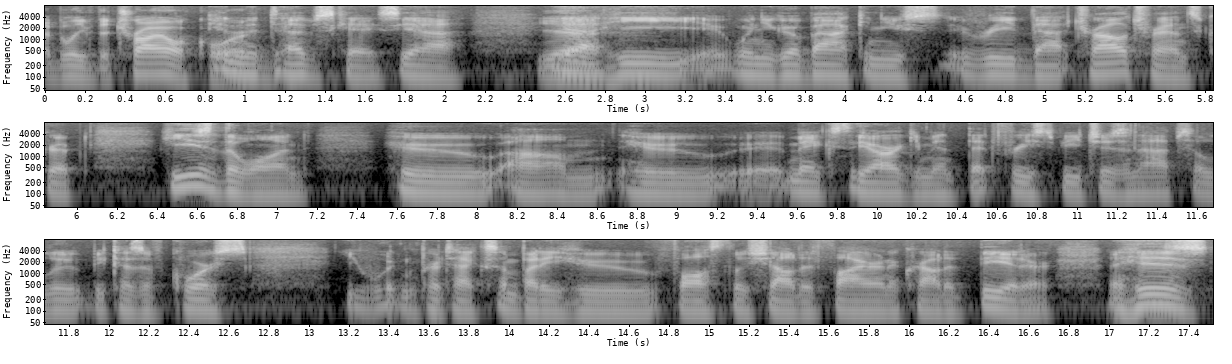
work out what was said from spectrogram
I believe the trial court. In the Debs case, yeah. yeah. Yeah, he when you go back and you read that trial transcript, he's the one who um, who makes the argument that free speech is an absolute because, of course, you wouldn't protect somebody who falsely shouted fire in a crowded theater. Now, his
